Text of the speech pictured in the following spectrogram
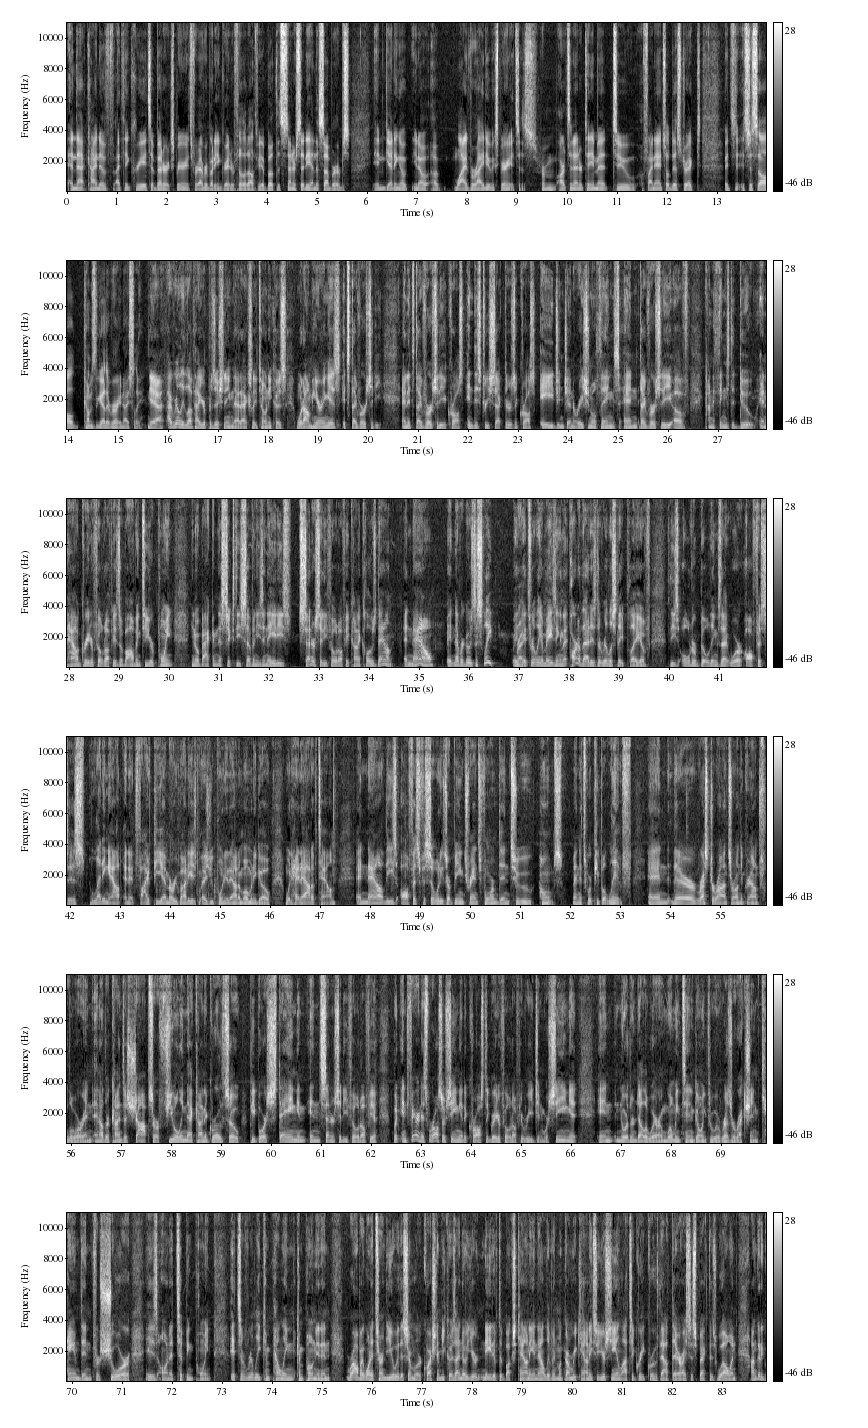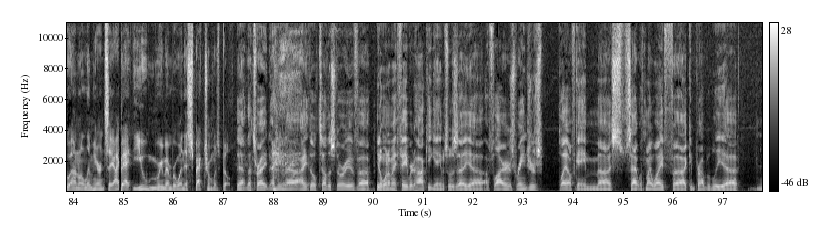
And that kind of, I think, creates a better experience for everybody in Greater Philadelphia, both the center city and the suburbs, in getting a you know a wide variety of experiences from arts and entertainment to a financial district. It's it's just all comes together very nicely. Yeah, I really love how you're positioning that actually, Tony, because what I'm hearing is it's diversity. And it's diversity across industry sectors, across age and generational things, and diversity of kind of things to do and how Greater Philadelphia is evolving. To your point, you know, back in the 60s, 70s, and 80s, Center City, Philadelphia kind of closed down. And now it never goes to sleep. It- Right. It's really amazing. And that part of that is the real estate play of these older buildings that were offices letting out. And at 5 p.m., everybody, as, as you pointed out a moment ago, would head out of town. And now these office facilities are being transformed into homes. And it's where people live. And their restaurants are on the ground floor, and, and other kinds of shops are fueling that kind of growth. So people are staying in, in Center City, Philadelphia. But in fairness, we're also seeing it across the greater Philadelphia region. We're seeing it in northern Delaware and Wilmington going through a resurrection. Camden, for sure, is on a tipping point. It's a really compelling component. And Rob, I want to turn to you with a similar question because I know you're native to Bucks County and now live in Montgomery County. So you're seeing lots of great growth out there, I suspect, as well. And I'm going to go out on a limb here and say, I bet you remember when the Spectrum was built. Yeah, that's right. I mean, uh, I still tell the story of uh, you know one of my favorite hockey games was a, uh, a Flyers Rangers playoff game. Uh, I s- sat with my wife. Uh, I could probably uh,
